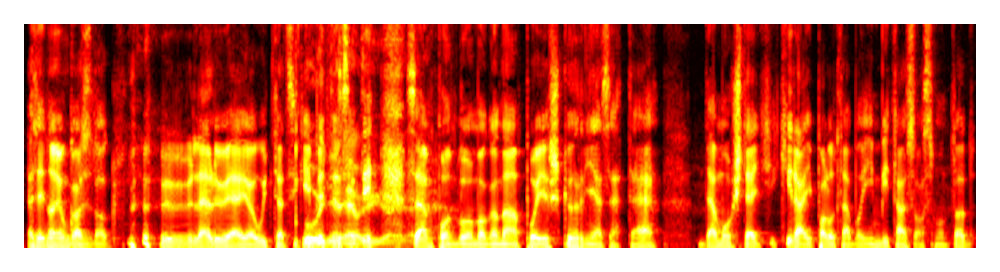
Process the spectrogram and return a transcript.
Ez egy nagyon gazdag lelőelje, úgy tetszik építészeti szempontból maga Nápoly és környezete, de most egy királyi palotába invitálsz, azt mondtad,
